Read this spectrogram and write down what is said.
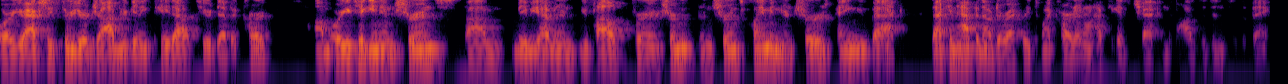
or you're actually through your job, you're getting paid out to your debit card, um, or you're taking insurance. Um, maybe you haven't you filed for an insurance insurance claim and your insurer is paying you back. That can happen now directly to my card. I don't have to get a check and deposit into the bank.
